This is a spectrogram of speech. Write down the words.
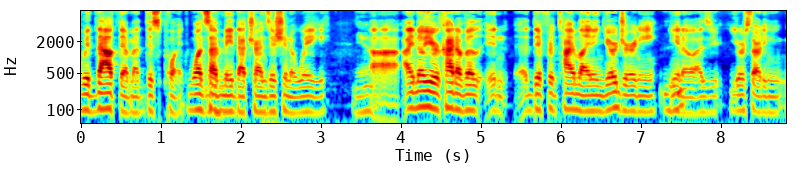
without them at this point. Once I've made that transition away, Yeah. uh, I know you're kind of a, in a different timeline in your journey, you Mm-hmm. know, as you, you're starting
